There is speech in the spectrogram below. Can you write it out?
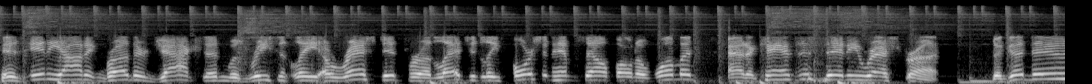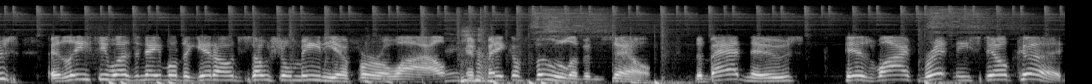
his idiotic brother Jackson was recently arrested for allegedly forcing himself on a woman at a Kansas City restaurant. The good news, at least he wasn't able to get on social media for a while and make a fool of himself. The bad news, his wife Brittany still could,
